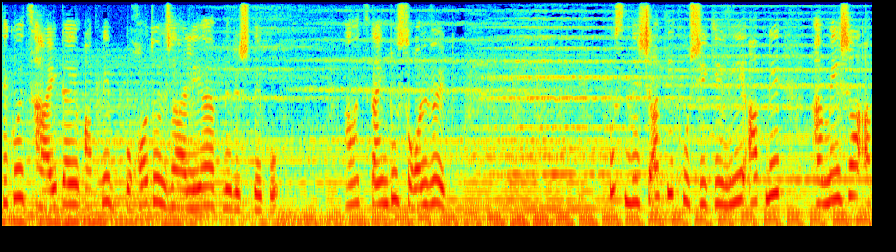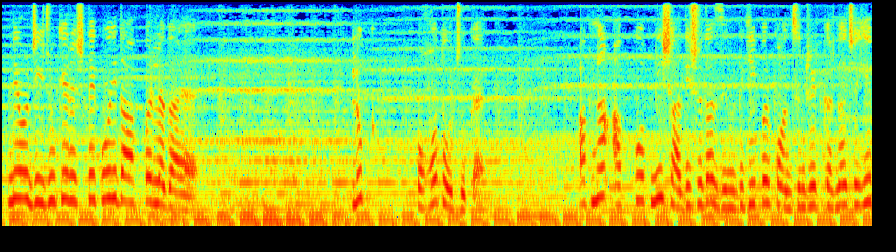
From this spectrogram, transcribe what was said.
देखो इट्स हाई टाइम आपने बहुत उलझा लिया है अपने रिश्ते को। Now it's time to solve it उस निशा की खुशी के लिए आपने हमेशा अपने और जीजू के रिश्ते को ही दाव पर लगाया है। लुक बहुत हो चुका है। अब ना आपको अपनी शादीशुदा ज़िंदगी पर कंसंट्रेट करना चाहिए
